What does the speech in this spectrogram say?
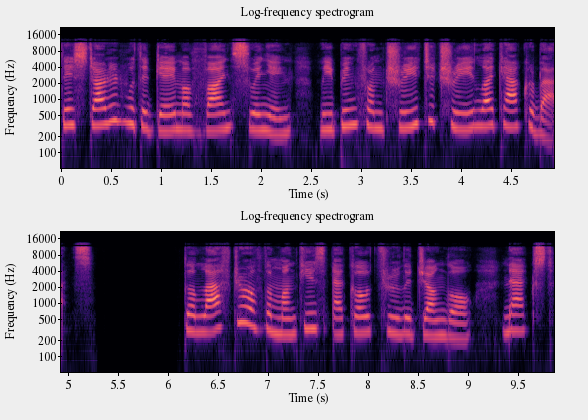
They started with a game of vine swinging, leaping from tree to tree like acrobats. The laughter of the monkeys echoed through the jungle. Next,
